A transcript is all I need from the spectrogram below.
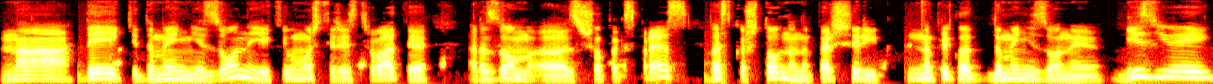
на деякі доменні зони, які ви можете реєструвати разом е, з Shop Express безкоштовно на перший рік. Наприклад, доменні зони biz.ua,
